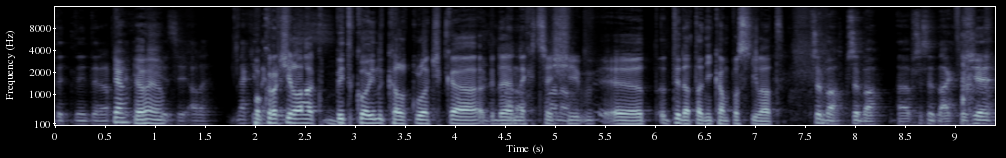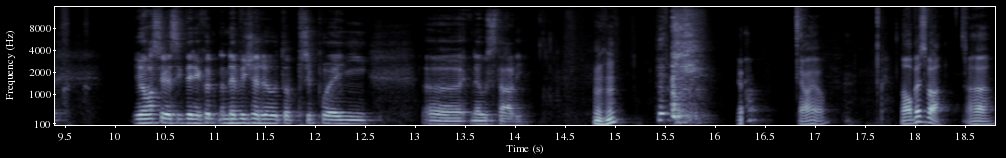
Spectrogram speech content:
teď nejde na jo, jo, jo. věci, ale Pokročila takový... Bitcoin kalkulačka, kde ano, nechceš ano. Uh, ty data nikam posílat. Třeba, třeba, přesně tak. Takže jo, vlastně věci, které jako nevyžadují to připojení neustálý. Mm-hmm. Jo, jo, jo. No, bezva. Aha.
